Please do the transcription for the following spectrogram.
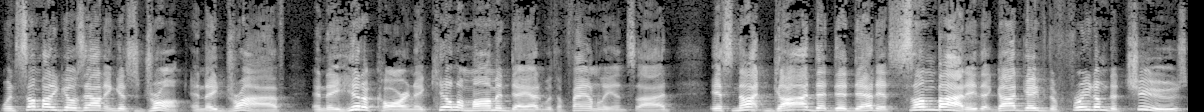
when somebody goes out and gets drunk and they drive and they hit a car and they kill a mom and dad with a family inside, it's not God that did that, it's somebody that God gave the freedom to choose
